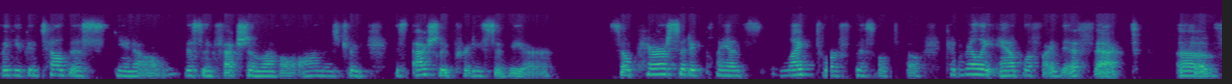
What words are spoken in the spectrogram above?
But you can tell this, you know, this infection level on this tree is actually pretty severe. So parasitic plants like dwarf mistletoe can really amplify the effect of,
